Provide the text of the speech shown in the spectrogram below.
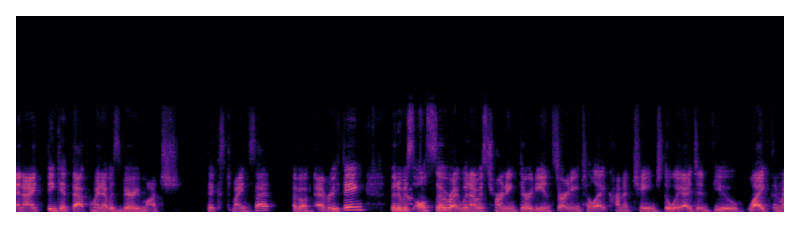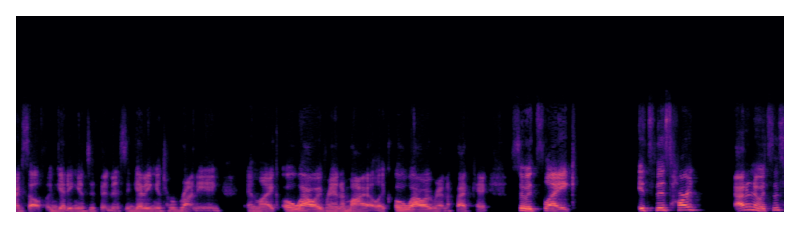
And I think at that point, I was very much fixed mindset about everything, but it was also right when I was turning 30 and starting to like kind of change the way I did view life and myself and getting into fitness and getting into running and like, oh wow, I ran a mile, like, oh wow, I ran a 5K. So it's like, it's this hard, I don't know, it's this,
